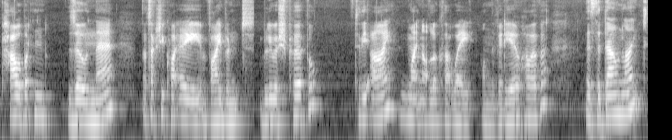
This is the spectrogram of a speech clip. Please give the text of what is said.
power button zone there. That's actually quite a vibrant bluish purple to the eye. Might not look that way on the video, however. There's the downlight.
